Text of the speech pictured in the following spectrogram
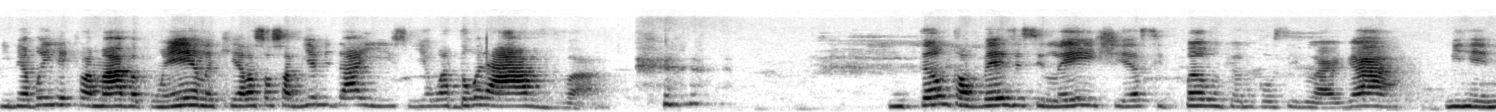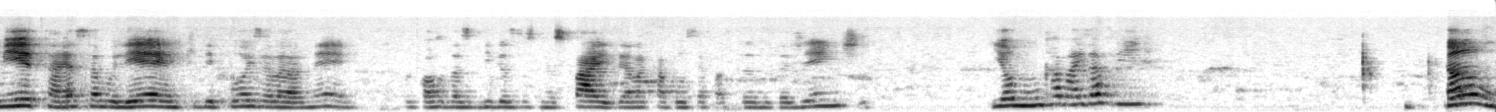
E minha mãe reclamava com ela que ela só sabia me dar isso, e eu adorava. Então, talvez esse leite, esse pão que eu não consigo largar, me remeta a essa mulher que depois ela, né, por causa das brigas dos meus pais, ela acabou se afastando da gente. E eu nunca mais a vi. Então,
